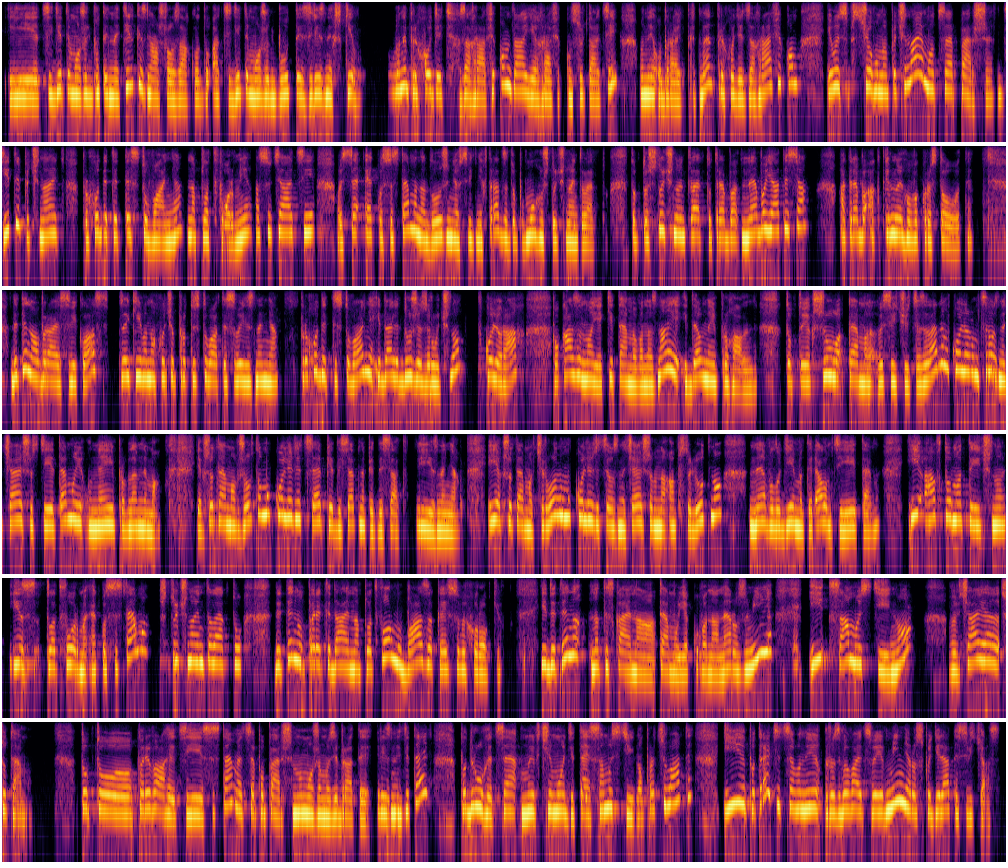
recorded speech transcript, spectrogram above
І ці діти можуть бути не тільки з нашого закладу, а ці діти можуть бути з різних шкіл. Вони приходять за графіком, да, є графік консультацій, вони обирають предмет, приходять за графіком. І ось з чого ми починаємо, це перше, діти починають проходити тестування на платформі асоціації. Ось це екосистема надолуження освітніх втрат за допомогою штучного інтелекту. Тобто штучного інтелекту треба не боятися, а треба активно його використовувати. Дитина обирає свій клас, за який вона хоче протестувати свої знання, проходить тестування і далі дуже зручно. В кольорах показано, які теми вона знає і де в неї прогалини. Тобто, якщо тема висвічується зеленим кольором, це означає, що з цією темою у неї проблем нема. Якщо тема в жовтому кольорі, це 50 на 50 її знання. І якщо тема в червоному кольорі, це означає, що вона абсолютно не володіє матеріалом цієї теми. І автоматично із платформи екосистема штучного інтелекту дитину перекидає на платформу база кейсових уроків. І дитина натискає на тему, яку вона не розуміє, і самостійно вивчає цю тему. Тобто переваги цієї системи це, по-перше, ми можемо зібрати різних дітей. По-друге, це ми вчимо дітей самостійно працювати. І по-третє, це вони розвивають своє вміння розподіляти свій час.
